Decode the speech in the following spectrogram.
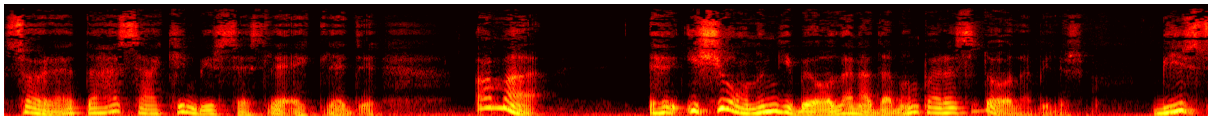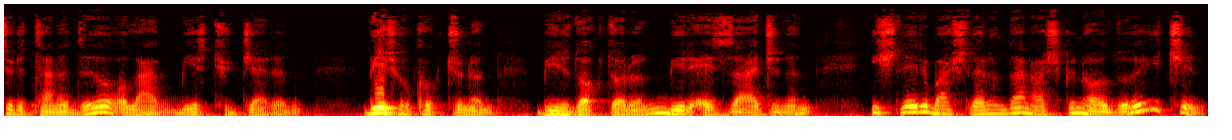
Sonra daha sakin bir sesle ekledi. Ama e, işi onun gibi olan adamın parası da olabilir. Bir sürü tanıdığı olan bir tüccarın, bir hukukçunun, bir doktorun, bir eczacının işleri başlarından aşkın olduğu için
